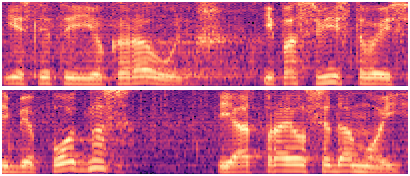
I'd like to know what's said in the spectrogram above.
если ты ее караулишь». И, посвистывая себе под нос, я отправился домой.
